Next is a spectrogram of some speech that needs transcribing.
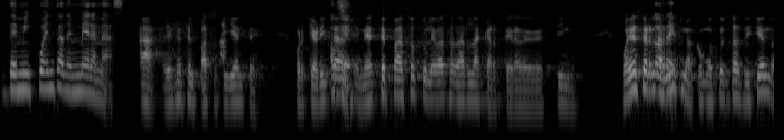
de mi cuenta de MetaMask? Ah, ese es el paso siguiente. Porque ahorita en este paso tú le vas a dar la cartera de destino. Puede ser la misma, como tú estás diciendo.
